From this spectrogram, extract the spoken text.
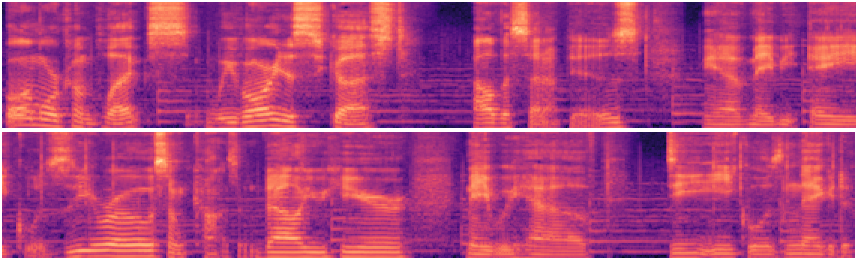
far more complex. We've already discussed how the setup is. We have maybe a equals zero, some constant value here. Maybe we have d equals negative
